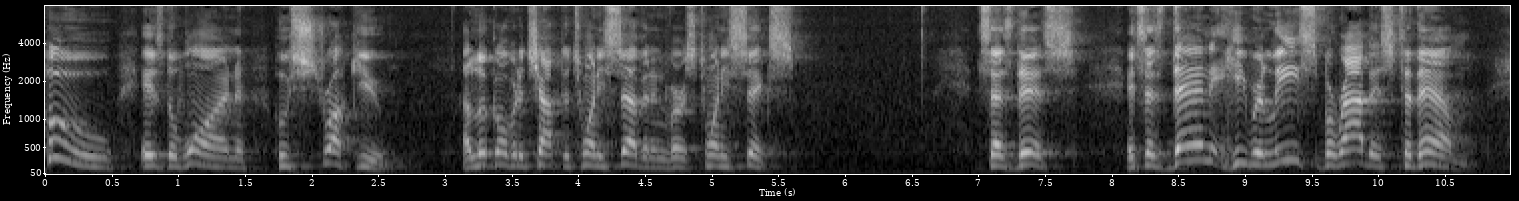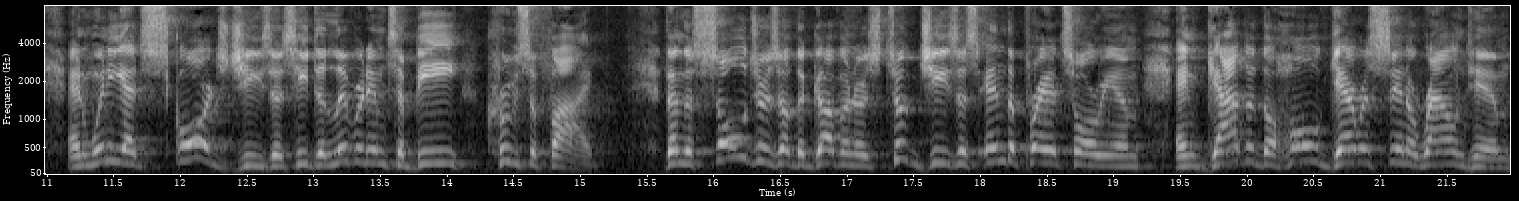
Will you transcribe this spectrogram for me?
Who is the one who struck you? I look over to chapter 27 and verse 26. It says this It says, Then he released Barabbas to them. And when he had scourged Jesus, he delivered him to be crucified. Then the soldiers of the governors took Jesus in the praetorium and gathered the whole garrison around him,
